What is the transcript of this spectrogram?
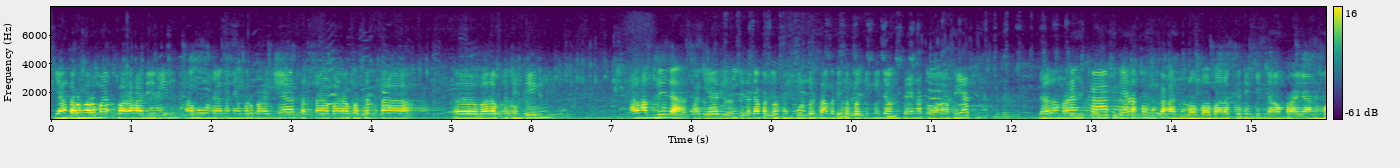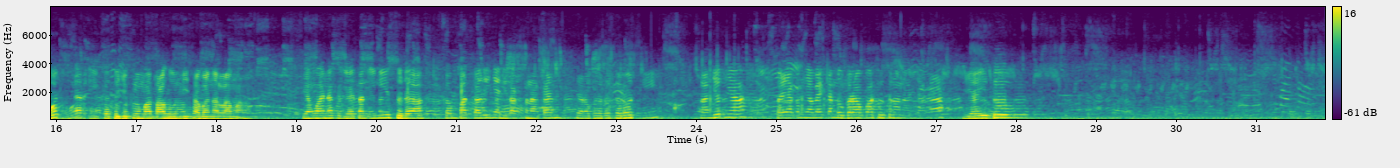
Yang terhormat para hadirin, tamu undangan yang berbahagia, serta para peserta eh, balap ketinting. Alhamdulillah, pagi hari ini kita dapat berkumpul bersama di tempat ini dalam sehat walafiat dalam rangka kegiatan pembukaan Lomba Balap Ketinting dalam perayaan HUT RI ke-75 tahun di Sabanar Lama. Yang mana kegiatan ini sudah keempat kalinya dilaksanakan secara berturut-turut. Selanjutnya, saya akan menyampaikan beberapa susunan acara, yaitu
